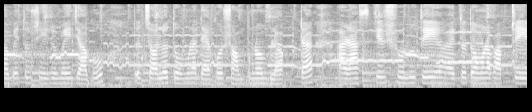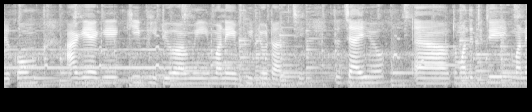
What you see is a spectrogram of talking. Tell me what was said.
হবে তো সেই রুমেই যাব। তো চলো তোমরা দেখো সম্পূর্ণ ব্লগটা আর আজকের শুরুতে হয়তো তোমরা ভাবছ এরকম আগে আগে কি ভিডিও আমি মানে ভিডিও ডালছি। তো যাই হোক তোমাদের যদি মানে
